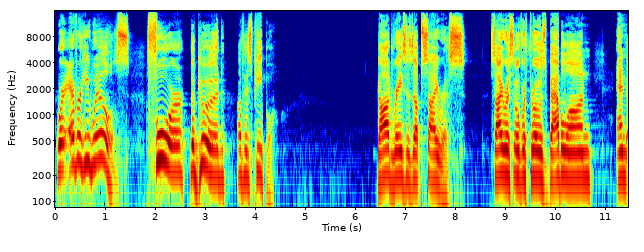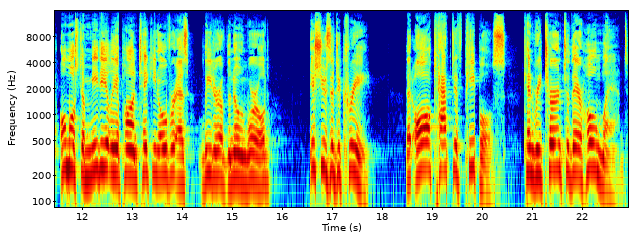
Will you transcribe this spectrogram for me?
wherever he wills for the good of his people. God raises up Cyrus Cyrus overthrows Babylon, and almost immediately upon taking over as leader of the known world, issues a decree that all captive peoples can return to their homeland,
